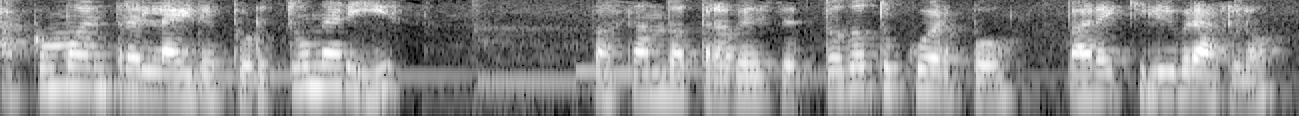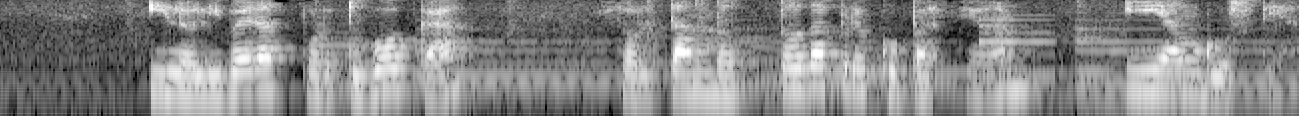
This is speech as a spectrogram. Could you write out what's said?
a cómo entra el aire por tu nariz, pasando a través de todo tu cuerpo para equilibrarlo, y lo liberas por tu boca, soltando toda preocupación y angustia.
